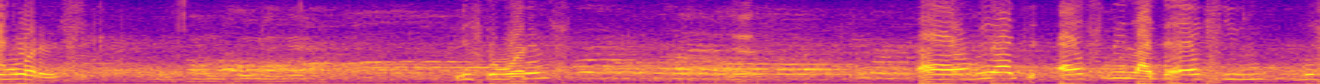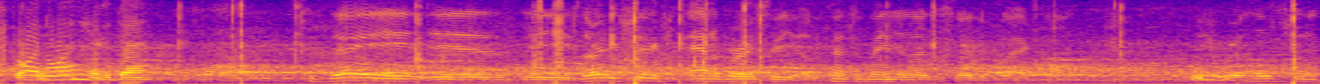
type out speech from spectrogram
Mr. Waters. Mr. Waters? Yes. Uh, we like to ask, we'd like to ask you what's going on here today. Today is the 36th anniversary of the Pennsylvania Legislative Black Caucus. And we're hosting,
